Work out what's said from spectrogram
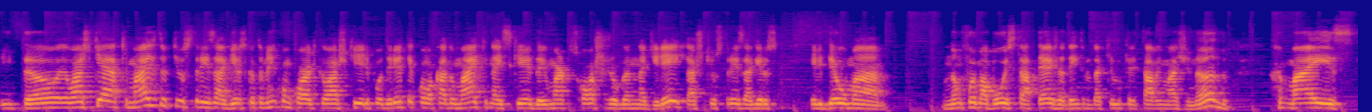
Então, eu acho que, é, que mais do que os três zagueiros, que eu também concordo que eu acho que ele poderia ter colocado o Mike na esquerda e o Marcos Rocha jogando na direita, acho que os três zagueiros, ele deu uma... não foi uma boa estratégia dentro daquilo que ele estava imaginando, mas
